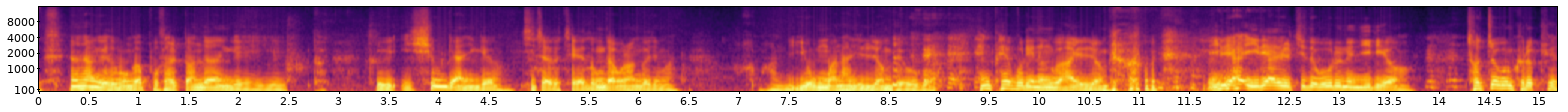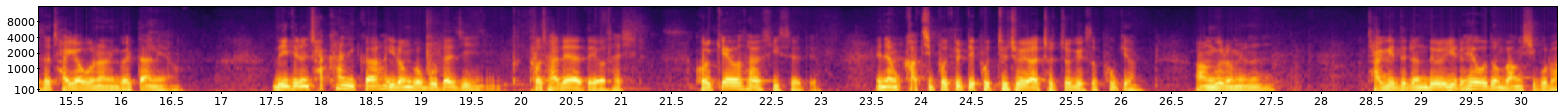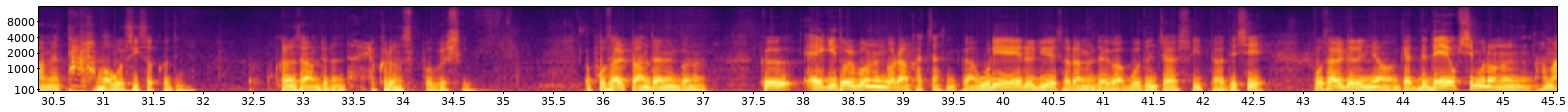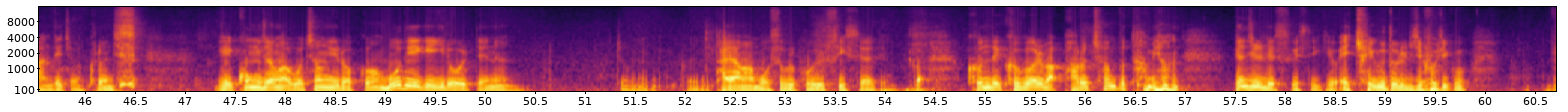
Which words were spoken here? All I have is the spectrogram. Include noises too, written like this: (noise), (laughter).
그러니까 현상계에서 뭔가 보살도 한다는 게 그 쉬운 게 아닌 게요. 진짜로 제가 농담을 한 거지만 한 욕만 한 1년 배우고 행패 부리는 거 한 1년 배우고 (laughs) 이래야 이래야 될지도 모르는 일이요. 저쪽은 그렇게 해서 자기가 원하는 걸 따내요. 너희들은 착하니까 이런 거 못하지 더 잘해야 돼요, 사실은. 그걸 깨워서 할 수 있어야 돼요. 왜냐하면 같이 버틸 때 버텨줘야 저쪽에서 포기한. 안 그러면은 자기들은 늘 일을 해오던 방식으로 하면 다 먹을 수 있었거든요. 그런 사람들은 늘 그런 수법을 쓰고. 그러니까 보살도 한다는 거는 그 애기 돌보는 거랑 같지 않습니까? 우리 애를 위해서라면 내가 뭐든지 할 수 있다 하듯이 보살들은요, 그러니까 내 욕심으로는 하면 안 되죠. 그런. 이게 공정하고 정의롭고 모두에게 이로울 때는 좀 그 다양한 모습을 보일 수 있어야 돼요. 그러니까 그런데 그걸 막 바로 처음부터 하면 변질될 수 있어요. 이게 애초에 의도를 잊어버리고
